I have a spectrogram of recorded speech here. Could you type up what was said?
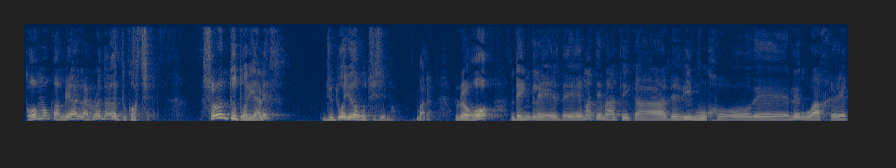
Cómo cambiar la rueda de tu coche. Solo en tutoriales, YouTube ayuda muchísimo, ¿vale? Luego, de inglés, de matemáticas, de dibujo, de lenguaje,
